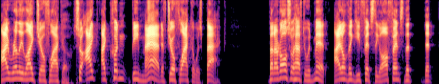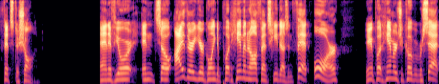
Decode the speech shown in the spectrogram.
I really like Joe Flacco. So I, I couldn't be mad if Joe Flacco was back. But I'd also have to admit, I don't think he fits the offense that that fits Deshaun. And if you're and so either you're going to put him in an offense he doesn't fit, or you're to put him or Jacoby Brissett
